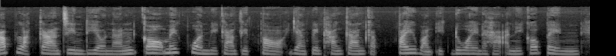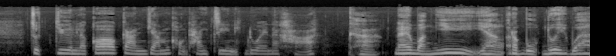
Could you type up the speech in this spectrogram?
รับหลักการจีนเดียวนั้น ก็ไม่ควรมีการติดต่ออย่างเป็นทางการกับไต้หวันอีกด้วยนะคะ อันนี้ก็เป็นจุดยืนแล้วก็การย้ำของทางจีนอีกด้วยนะคะ ค่ะ นายหวังยี่ย่างระบุด้วยว่า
